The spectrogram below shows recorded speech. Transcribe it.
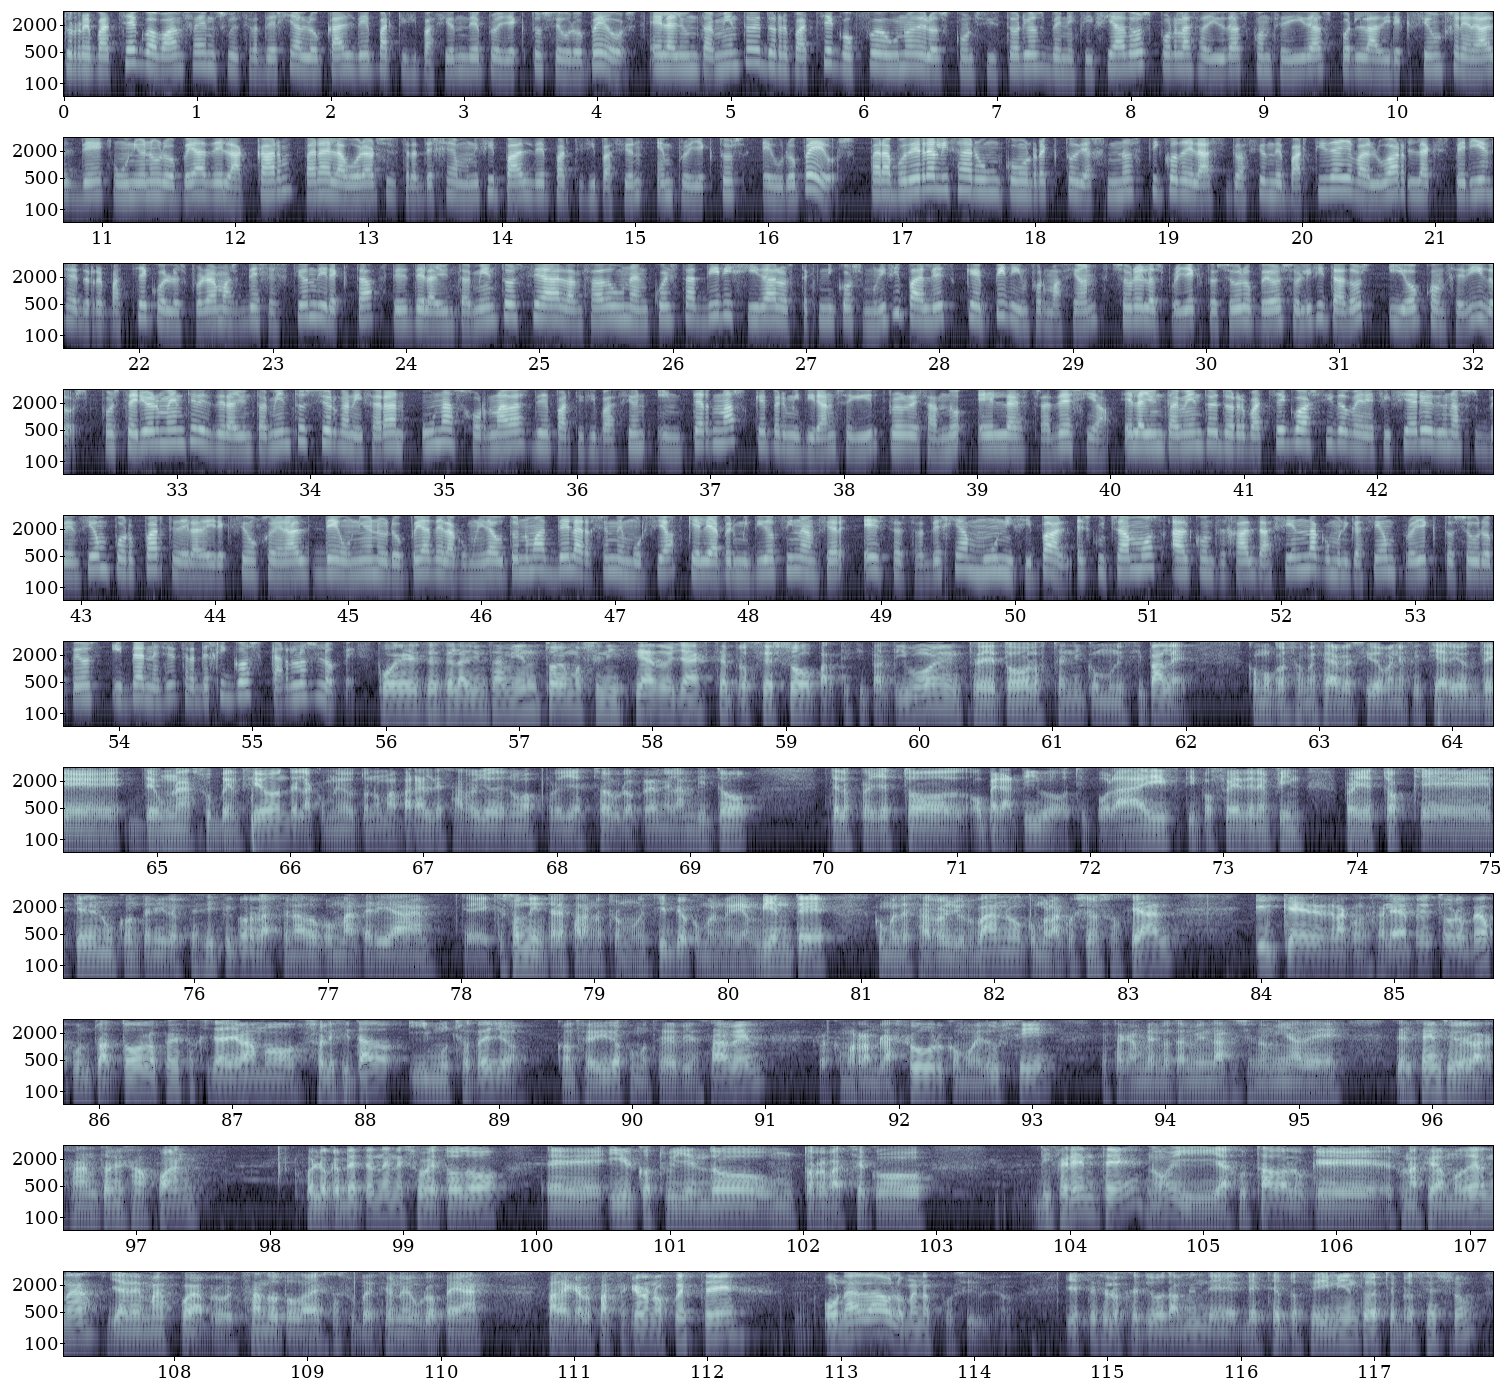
Torre Pacheco avanza en su estrategia local de participación de proyectos europeos. El Ayuntamiento de Torre Pacheco fue uno de los consistorios beneficiados por las ayudas concedidas por la Dirección General de Unión Europea de la CARM para elaborar su estrategia municipal de participación en proyectos europeos. Para poder realizar un correcto diagnóstico de la situación de partida y evaluar la experiencia de Torre Pacheco en los programas de gestión directa, desde el Ayuntamiento se ha lanzado una encuesta dirigida a los técnicos municipales que pide información sobre los proyectos europeos solicitados y o concedidos. Posteriormente, desde el Ayuntamiento se organizarán unas jornadas de participación internas que permitirán seguir progresando en la estrategia. El Ayuntamiento de Torre Pacheco ha sido beneficiario de una subvención por parte de la Dirección General de Unión Europea de la Comunidad Autónoma de la Región de Murcia que le ha permitido financiar esta estrategia municipal. Escuchamos al concejal de Hacienda, Comunicación, Proyectos Europeos y Planes Estratégicos, Carlos López. Pues desde el Ayuntamiento hemos iniciado ya este proceso participativo entre todos los técnicos municipales como consecuencia de haber sido beneficiarios de, una subvención de la comunidad autónoma para el desarrollo de nuevos proyectos europeos en el ámbito de los proyectos operativos, tipo LIFE, tipo FEDER, en fin, proyectos que tienen un contenido específico relacionado con materias que, que son de interés para nuestro municipio, como el medio ambiente, como el desarrollo urbano, como la cohesión social y que desde la Concejalía de Proyectos Europeos, junto a todos los proyectos que ya llevamos solicitados y muchos de ellos concedidos, como ustedes bien saben, pues como Rambla Sur, como Edusi, que está cambiando también la fisonomía del centro y del barrio San Antonio y San Juan, pues lo que pretenden es sobre todo eh, ir construyendo un Torre Pacheco diferente ¿no? y ajustado a lo que es una ciudad moderna y además pues aprovechando todas esas subvenciones europeas para que a los pachequeros nos cueste o nada o lo menos posible. Y este es el objetivo también de, de este procedimiento, de este proceso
